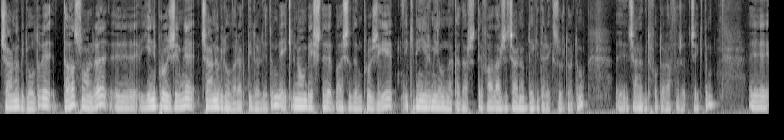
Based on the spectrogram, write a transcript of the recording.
Çernobil oldu ve daha sonra e, yeni projemi Çernobil olarak belirledim ve 2015'te başladığım projeyi 2020 yılına kadar defalarca Çernobil'e giderek sürdürdüm. E, Çernobil fotoğrafları çektim. E,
